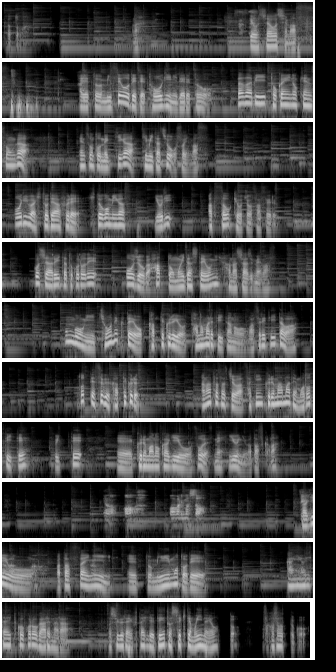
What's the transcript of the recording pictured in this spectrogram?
ちょっと、かな。描写をします。えっ、と、店を出て峠に出ると、再び都会の謙遜が、謙遜と熱気が君たちを襲います。通りは人であふれ、人混みがより暑さを強調させる。少し歩いたところで、北条がはっと思い出したように話し始めます。本郷に蝶ネクタイを買ってくるよう頼まれていたのを忘れていたわ。取ってすぐ買ってくる。あなたたちは先に車まで戻っていて、と言って、えー車の鍵をそうですね、ユウに渡すかな。いや、あ、わかりました。鍵を渡す際に、えっと耳元で、鍵寄りたいところがあるなら、年ぐらい2人でデートしてきてもいいのよ、と、そこそっとこ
